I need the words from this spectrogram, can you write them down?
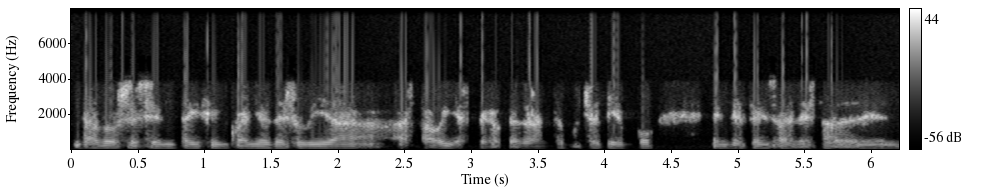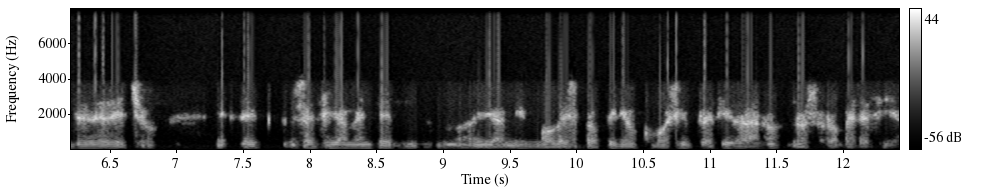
dado 65 años de su vida hasta hoy, espero que durante mucho tiempo, en defensa del Estado de, Derecho. Eh, eh, sencillamente, y a mi modesta opinión como simple ciudadano, no se lo merecía.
